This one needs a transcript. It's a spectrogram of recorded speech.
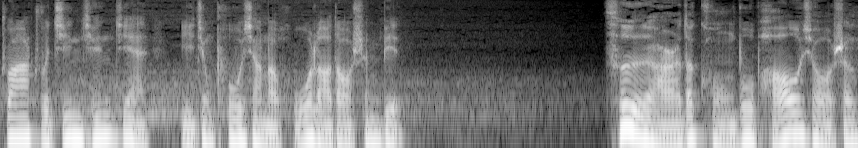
抓住金钱剑，已经扑向了胡老道身边。刺耳的恐怖咆哮声。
